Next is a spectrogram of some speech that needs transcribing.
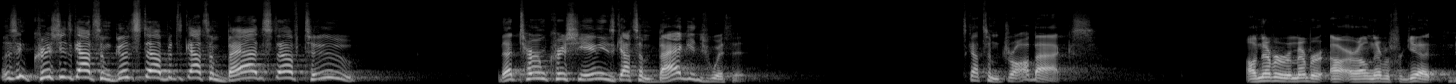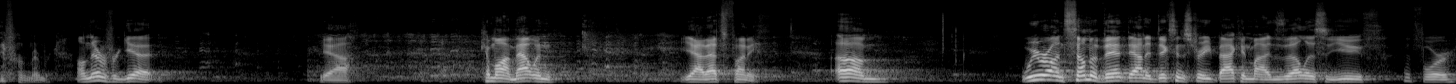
listen, Christian's got some good stuff, but it's got some bad stuff too. That term Christianity's got some baggage with it. It's got some drawbacks. I'll never remember, or I'll never forget, never remember, I'll never forget. Yeah. Come on, that one. Yeah, that's funny. Um, we were on some event down at Dickson Street back in my zealous youth for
